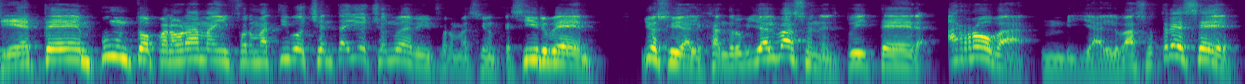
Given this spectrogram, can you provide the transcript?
Siete en punto, panorama informativo 88.9, información que sirve. Yo soy Alejandro Villalbazo en el Twitter, arroba Villalbazo13.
